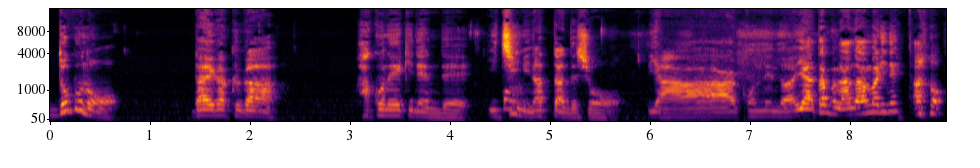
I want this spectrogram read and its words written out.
どこの大学が箱根駅伝で1位になったんでしょう？いやー、今年度は、いや、多分あの、あんまりね、あの、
